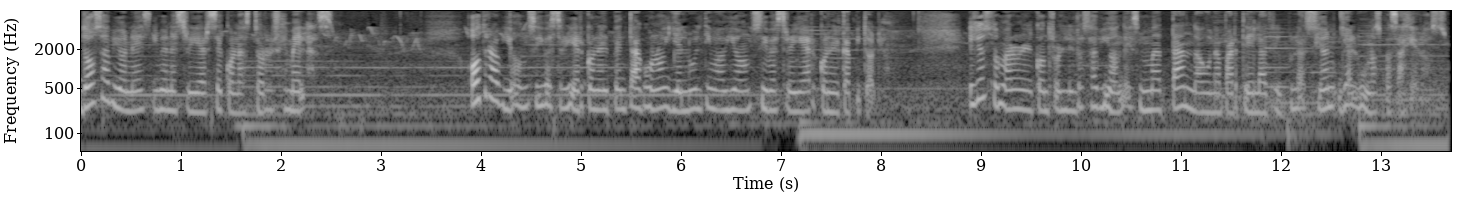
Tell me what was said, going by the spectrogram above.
Dos aviones iban a estrellarse con las Torres Gemelas. Otro avión se iba a estrellar con el Pentágono y el último avión se iba a estrellar con el Capitolio. Ellos tomaron el control de los aviones, matando a una parte de la tripulación y algunos pasajeros.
